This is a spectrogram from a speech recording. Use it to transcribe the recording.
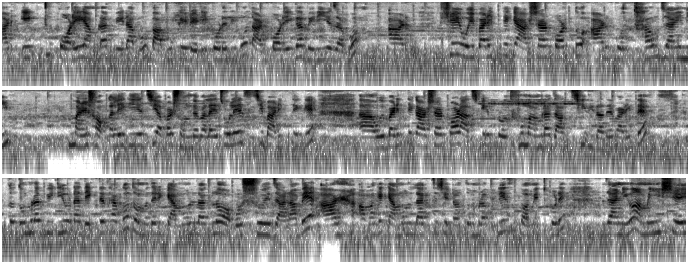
আর একটু পরেই আমরা বেরাবো, বাবুকে রেডি করে দিব, তারপরেই গা বেরিয়ে যাব। আর সেই ওই বাড়ির থেকে আসার পর তো আর কোথাও যাইনি মানে সকালে গিয়েছি, আবার সন্ধেবেলায় চলে এসেছি বাড়ির থেকে। ওই বাড়ির থেকে আসার পর আজকে প্রথম আমরা যাচ্ছি দিদাদের বাড়িতে। তো তোমরা ভিডিওটা দেখতে থাকো, তোমাদের কেমন লাগল অবশ্যই জানাবে। আর আমাকে কেমন লাগছে সেটা তোমরা প্লিজ কমেন্ট করে জানিও। আমি সেই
